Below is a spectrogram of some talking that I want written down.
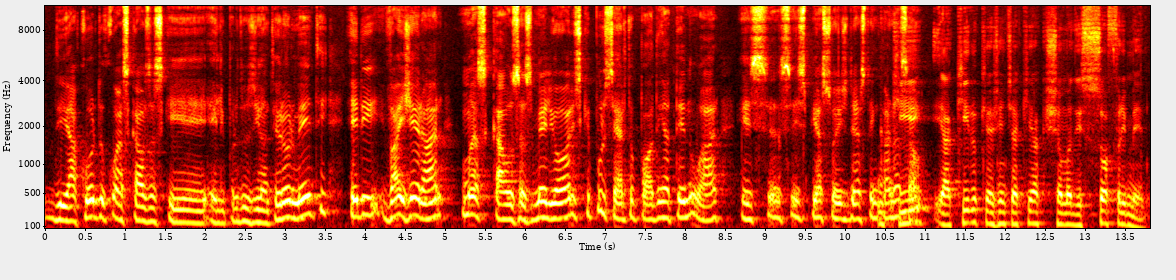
de acordo com as causas que ele produziu anteriormente, ele vai gerar umas causas melhores que, por certo, podem atenuar essas expiações desta encarnação. Que, é aquilo que a gente aqui chama de sofrimento.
